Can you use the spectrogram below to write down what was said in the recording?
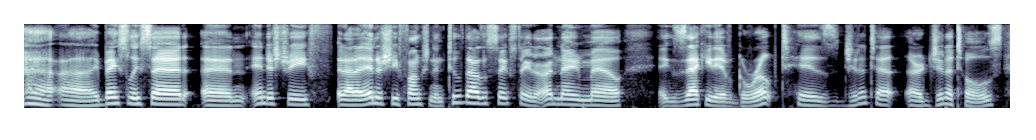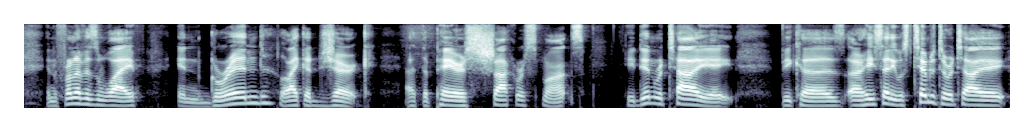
Uh, he basically said an industry at an industry function in 2016, an unnamed male executive groped his genita- or genitals in front of his wife and grinned like a jerk at the pair's shock response. He didn't retaliate because, he said he was tempted to retaliate,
